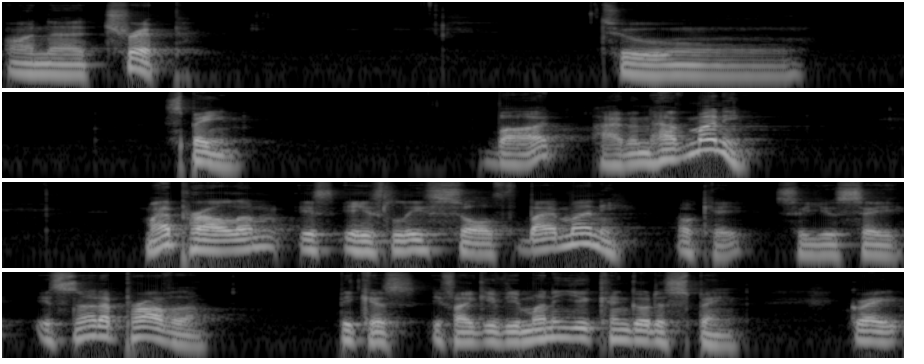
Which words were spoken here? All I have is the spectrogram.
on a trip to Spain, but I don't have money? My problem is easily solved by money. Okay, so you say it's not a problem because if I give you money, you can go to Spain. Great.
